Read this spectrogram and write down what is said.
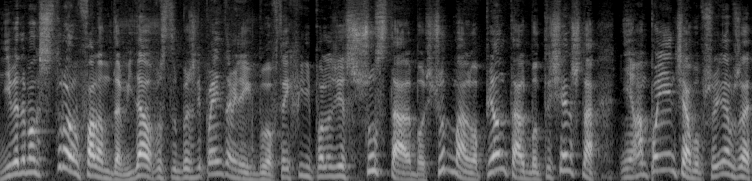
Nie wiadomo, z którą falą Dawida, po prostu już nie pamiętam ile ich było. W tej chwili ponoć jest szósta, albo siódma, albo piąta, albo tysięczna. Nie mam pojęcia, bo przypominam, że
